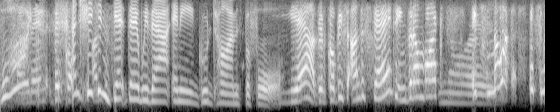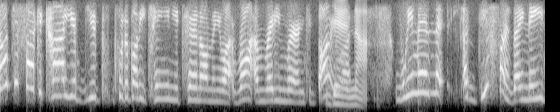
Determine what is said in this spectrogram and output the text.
What? And then got And she can get there without any good times before. yeah, they've got this understanding that I'm like, No. it's not, it's not just like a car. You you put a bloody key and you turn on and you're like, right, I'm ready and raring to go. Yeah, Like, nah. Women are different. They need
